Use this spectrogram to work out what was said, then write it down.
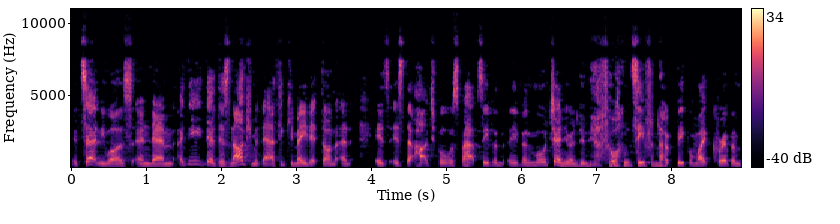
It certainly was, and um, there's an argument there. I think you made it, Donn. And is is that Harchibald was perhaps even even more genuine than the other ones, even though people might crib him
